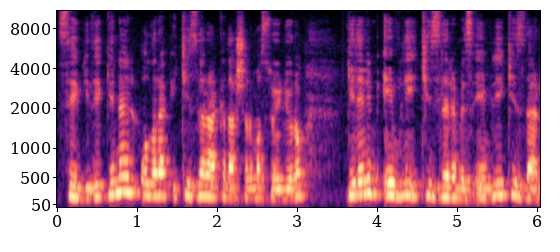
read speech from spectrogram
Sevgili genel olarak ikizler arkadaşlarıma söylüyorum. Gelelim evli ikizlerimiz, evli ikizler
